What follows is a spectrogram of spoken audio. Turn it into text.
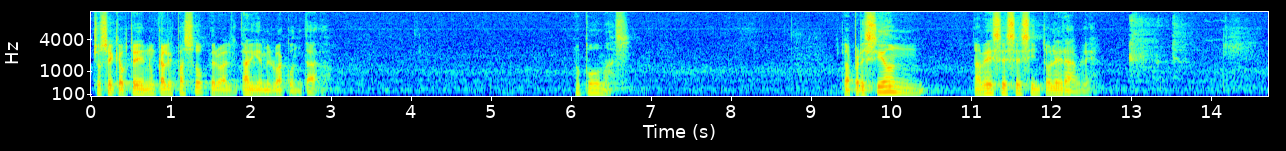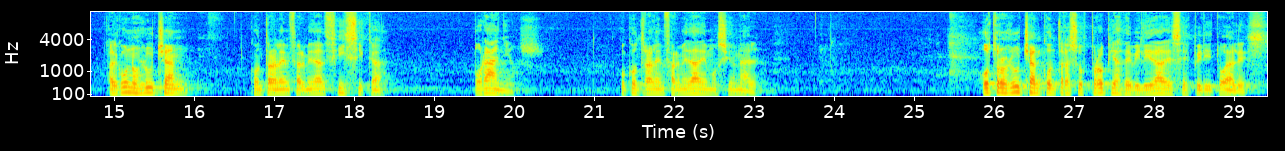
Yo sé que a ustedes nunca les pasó, pero alguien me lo ha contado. No puedo más. La presión a veces es intolerable. Algunos luchan contra la enfermedad física por años o contra la enfermedad emocional. Otros luchan contra sus propias debilidades espirituales.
